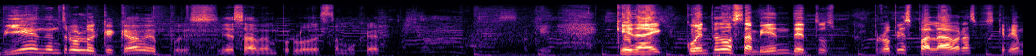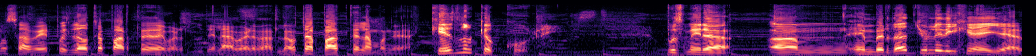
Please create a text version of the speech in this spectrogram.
bien dentro de lo que cabe, pues ya saben por lo de esta mujer. Kenai, cuéntanos también de tus propias palabras, pues queremos saber, pues, la otra parte de, de la verdad, la otra parte de la moneda. ¿Qué es lo que ocurre? Pues mira, am, en verdad yo le dije a ella,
